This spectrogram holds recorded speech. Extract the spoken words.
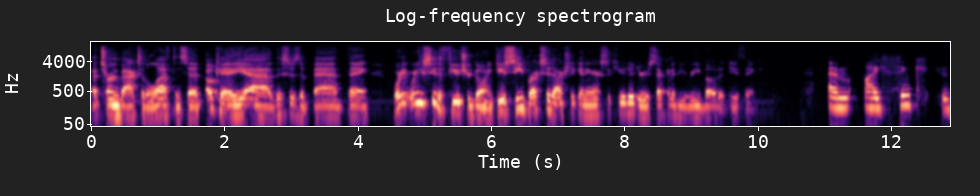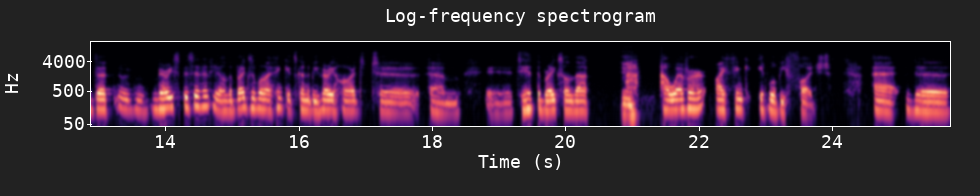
a turn back to the left and said, okay, yeah, this is a bad thing where do, you, where do you see the future going? Do you see Brexit actually getting executed, or is that going to be revoted? Do you think? Um, I think that very specifically on the Brexit one, I think it's going to be very hard to um, uh, to hit the brakes on that. Mm. However, I think it will be fudged. Uh, the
